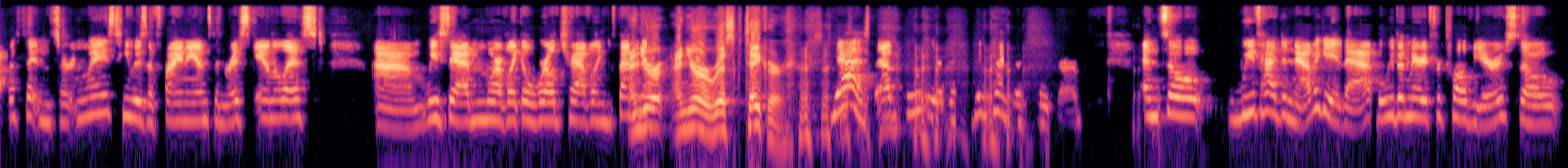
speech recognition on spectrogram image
opposite in certain ways. He was a finance and risk analyst. Um, we say I'm more of like a world traveling feminist. And you're and you're a risk taker. yes, absolutely, a big time risk taker. And so we've had to navigate that, but we've been married for 12 years. So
